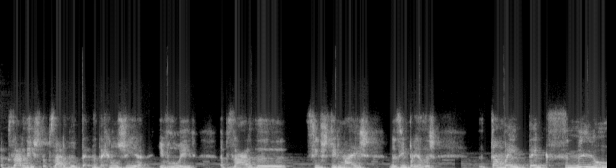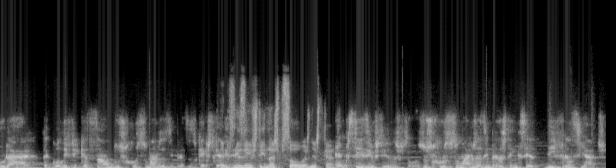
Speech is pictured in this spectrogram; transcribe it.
apesar disto, apesar da tecnologia evoluir, apesar de se investir mais nas empresas, também tem que se melhorar a qualificação dos recursos humanos das empresas. O que é que isto quer É dizer? preciso investir nas pessoas, neste caso. É preciso investir nas pessoas. Os recursos humanos das empresas têm que ser diferenciados.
